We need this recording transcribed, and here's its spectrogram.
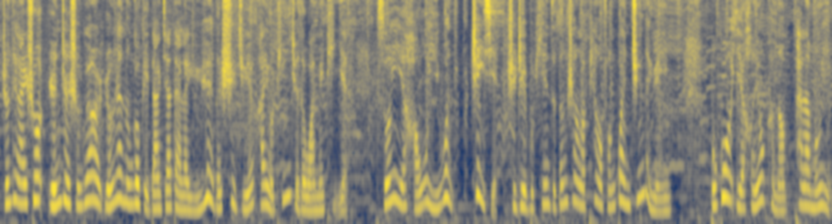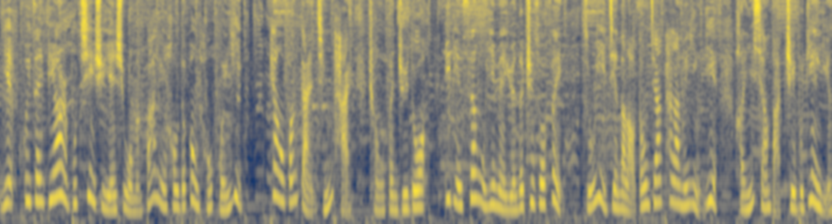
整体来说，《忍者神龟二》仍然能够给大家带来愉悦的视觉还有听觉的完美体验。所以，毫无疑问，这些是这部片子登上了票房冠军的原因。不过，也很有可能派拉蒙影业会在第二部继续延续我们八零后的共同回忆，票房感情牌成分居多。一点三五亿美元的制作费。足以见到老东家派拉梅影业很想把这部电影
